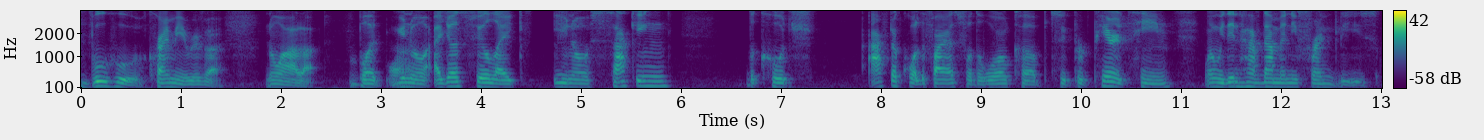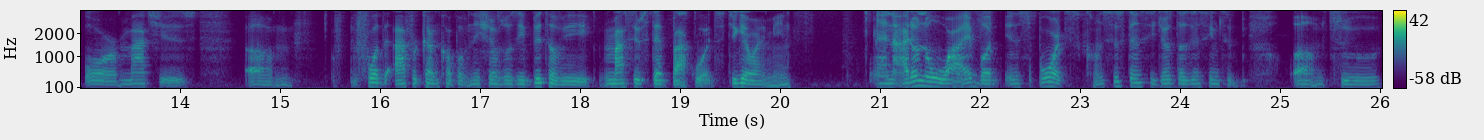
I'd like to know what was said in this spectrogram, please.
Boo hoo, cry me a river, no Allah. But you Ah. know, I just feel like you know sacking the coach after qualifiers for the World Cup to prepare a team when we didn't have that many friendlies or matches um, before the African Cup of Nations was a bit of a massive step backwards. Do you get what I mean? And I don't know why, but in sports, consistency just doesn't seem to um to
